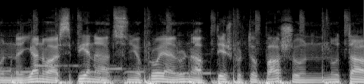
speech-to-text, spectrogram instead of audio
un janvārs ir pienācis un joprojām runā tieši par to pašu. Un, nu, tā,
